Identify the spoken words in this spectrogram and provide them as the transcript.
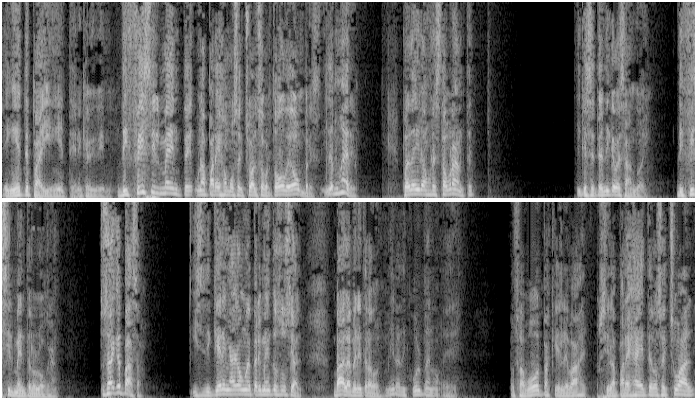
En este país, en este en el que vivimos. Difícilmente una pareja homosexual, sobre todo de hombres y de mujeres, puede ir a un restaurante y que se estén que besando ahí. Difícilmente lo logran. ¿Tú sabes qué pasa? Y si quieren hagan un experimento social, va al administrador. Mira, discúlpenos, eh, por favor, para que le baje. Si la pareja es heterosexual,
